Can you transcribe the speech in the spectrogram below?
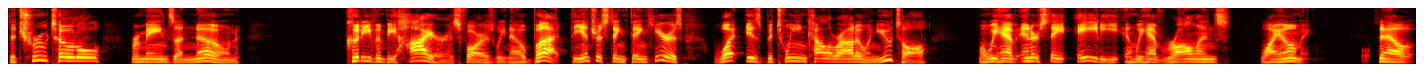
The true total remains unknown, could even be higher as far as we know. But the interesting thing here is what is between Colorado and Utah when we have Interstate 80 and we have Rawlins, Wyoming. Now,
